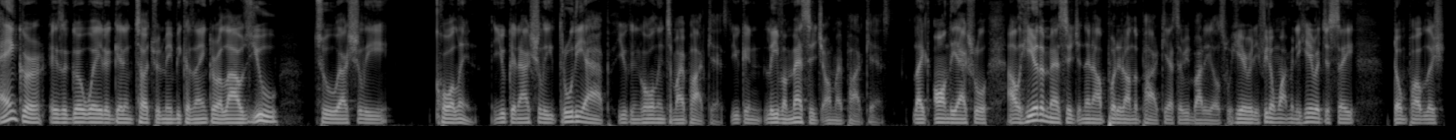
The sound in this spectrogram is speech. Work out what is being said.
Anchor is a good way to get in touch with me because Anchor allows you to actually call in. You can actually, through the app, you can call into my podcast. You can leave a message on my podcast like on the actual I'll hear the message and then I'll put it on the podcast. Everybody else will hear it. If you don't want me to hear it, just say don't publish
